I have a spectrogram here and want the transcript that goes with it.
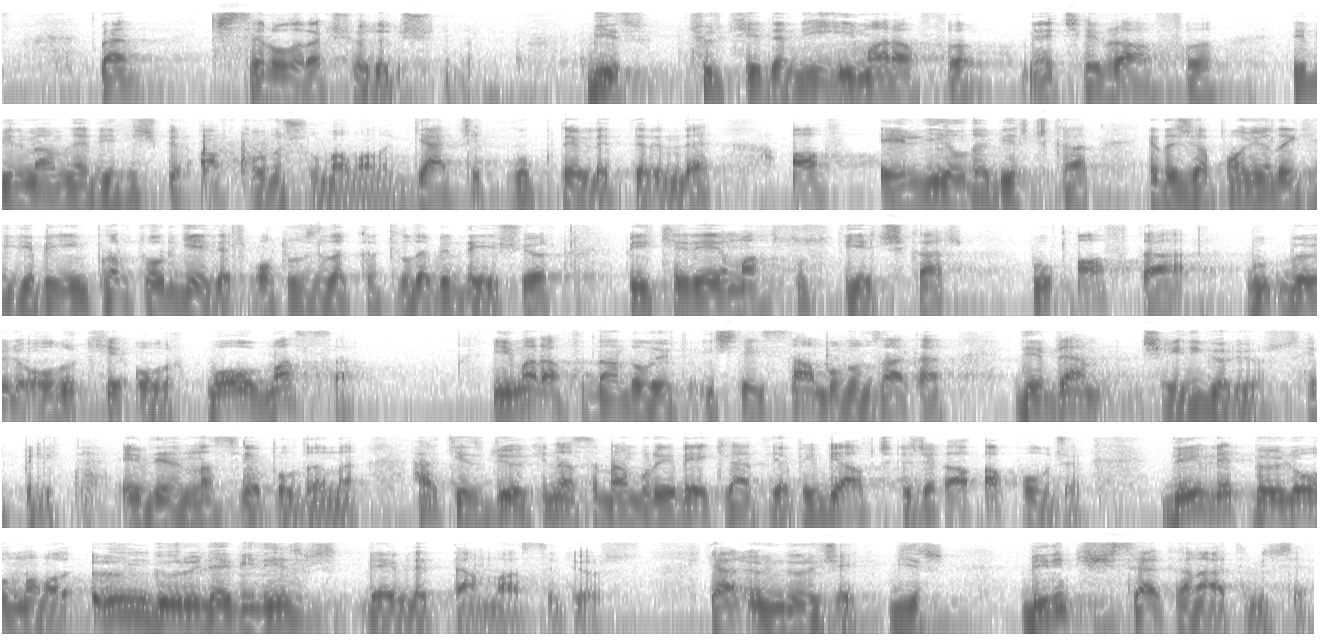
Ben kişisel olarak şöyle düşünüyorum. Bir, Türkiye'de ne imar affı, ne çevre affı, ne bilmem ne değil hiçbir af konuşulmamalı. Gerçek hukuk devletlerinde af 50 yılda bir çıkar ya da Japonya'daki gibi imparator gelir 30 yılda 40 yılda bir değişiyor. Bir kereye mahsus diye çıkar. Bu af da bu böyle olur ki olur. Bu olmazsa İmar affından dolayı işte İstanbul'un zaten deprem şeyini görüyoruz hep birlikte. Evlerin nasıl yapıldığını. Herkes diyor ki nasıl ben buraya bir eklenti yapayım bir af çıkacak af, olacak. Devlet böyle olmamalı. Öngörülebilir devletten bahsediyoruz. Yani öngörecek bir. Benim kişisel kanaatim ise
